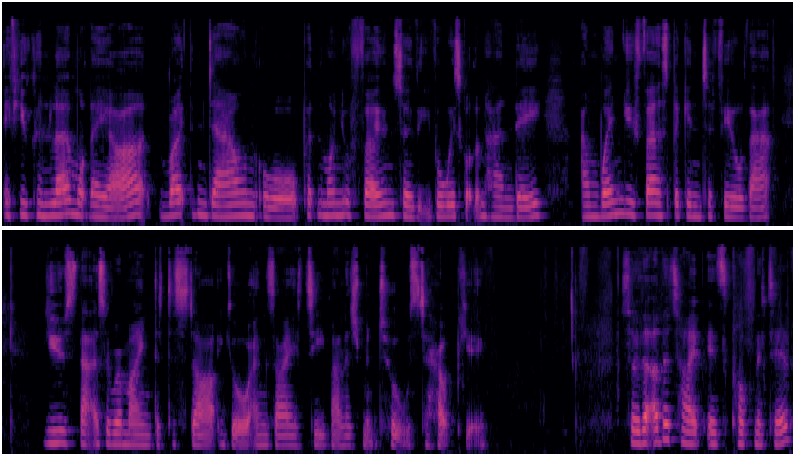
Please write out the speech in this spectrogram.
if you can learn what they are, write them down or put them on your phone so that you've always got them handy. And when you first begin to feel that, use that as a reminder to start your anxiety management tools to help you. So, the other type is cognitive.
